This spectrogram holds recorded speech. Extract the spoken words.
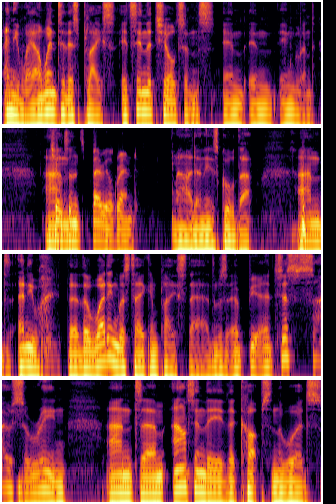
Anyway, I went to this place. It's in the Chilterns in in England. And- Chilton's burial ground. no, I don't think it's called that. And anyway, the the wedding was taking place there. It was a, uh, just so serene. And um, out in the, the copse in the woods,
